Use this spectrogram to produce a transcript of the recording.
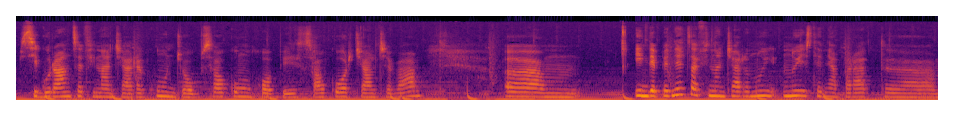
siguranță financiară cu un job sau cu un hobby sau cu orice altceva, um, independența financiară nu, nu este neapărat uh,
